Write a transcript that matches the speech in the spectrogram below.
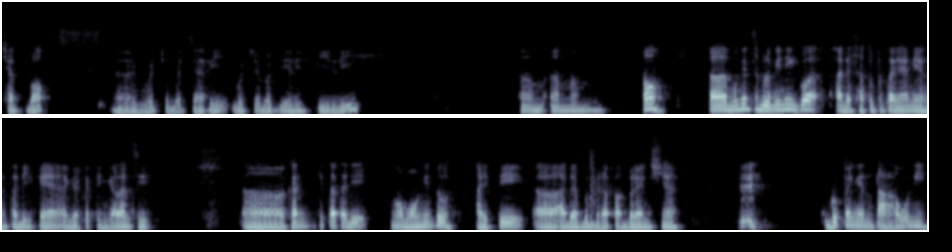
chat box. Uh, gue coba cari, gue coba pilih-pilih. Um, um, um. Oh, uh, mungkin sebelum ini gue ada satu pertanyaan yang tadi kayak agak ketinggalan sih. Uh, kan kita tadi ngomongin tuh IT uh, ada beberapa branch-nya. Hmm. Gue pengen tahu nih,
